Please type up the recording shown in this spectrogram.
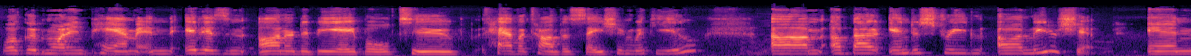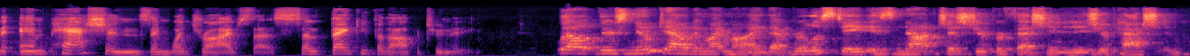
Well, good morning, Pam, and it is an honor to be able to have a conversation with you um, about industry uh, leadership and, and passions and what drives us. So, thank you for the opportunity. Well, there's no doubt in my mind that real estate is not just your profession, it is your passion.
